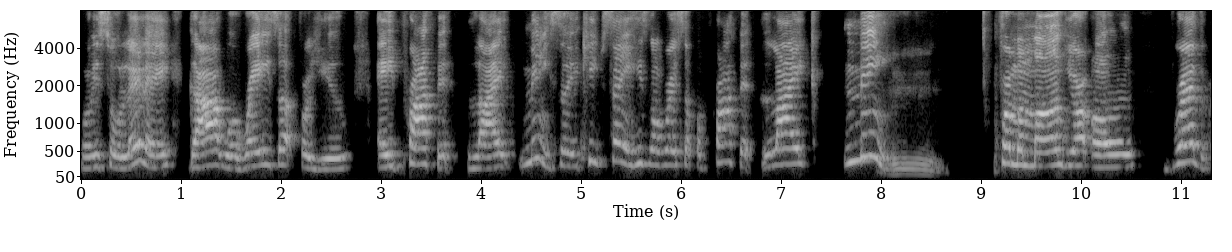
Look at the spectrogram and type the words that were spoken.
Lele, God will raise up for you a prophet like me. So he keeps saying he's going to raise up a prophet like me mm. from among your own brethren.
